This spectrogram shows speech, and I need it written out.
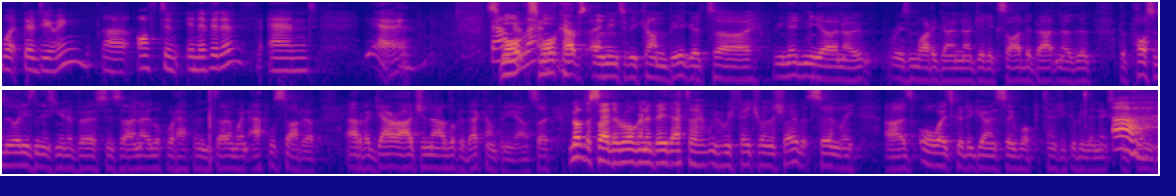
what they're doing, uh, often innovative, and yeah, Small, small caps aiming to become big. It, uh, you need any uh, no reason why to go and uh, get excited about. You know, the, the possibilities in these universes. I know, look what happened uh, when Apple started up out of a garage, and uh, look at that company now. So, not to say they're all going to be that uh, we, we, feature on the show, but certainly it's always good to go and see what potentially could be the next. Oh,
